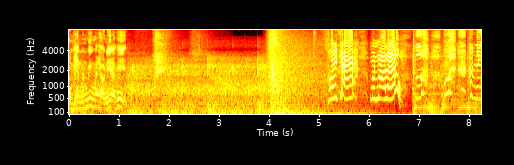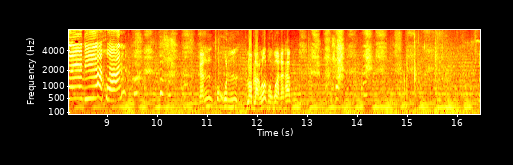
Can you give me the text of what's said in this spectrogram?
ผมเห็นมันวิ่งมาแถวนี้แหละพี่ เฮ้ยแก มันมาแล้วทำยังไงอะดีอะขวัญ งั้นพวกคุณหลบหลังรถผมก่อนนะครับไป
